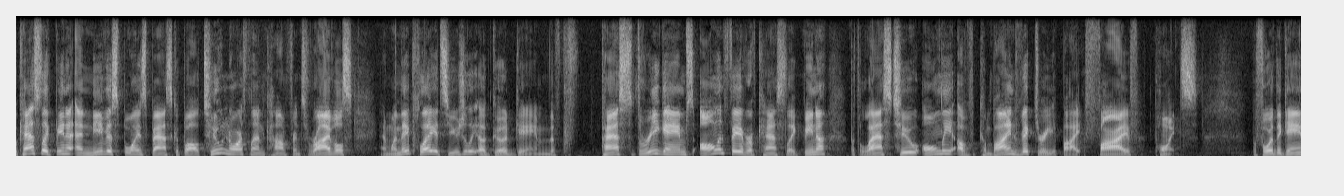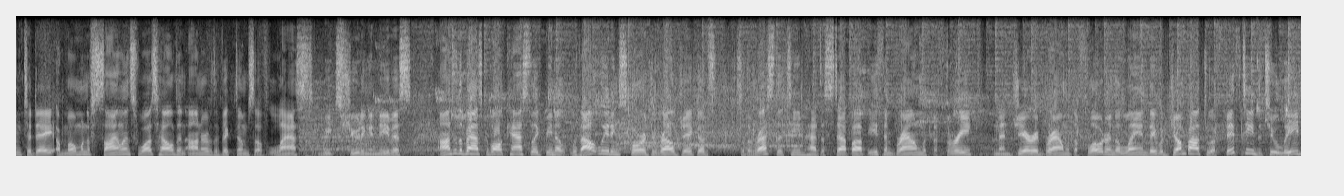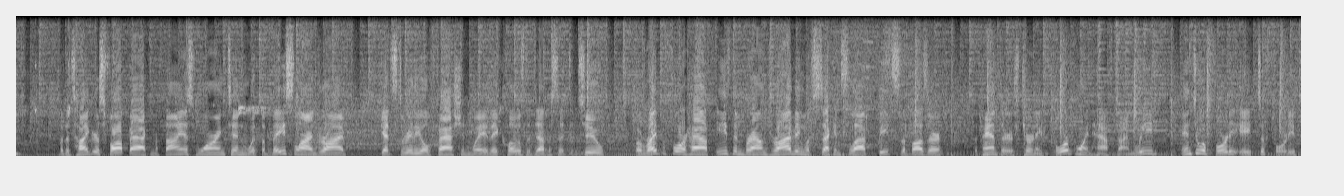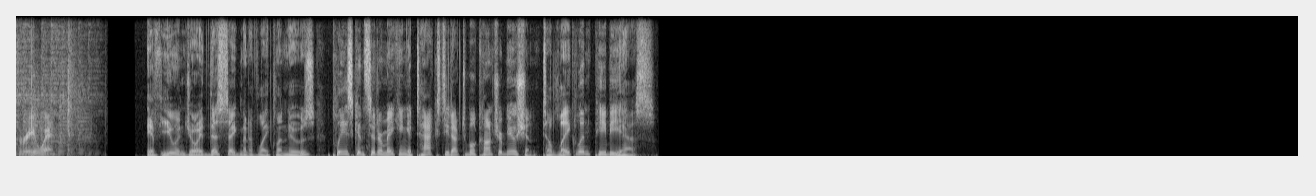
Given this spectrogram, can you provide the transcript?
Well, Cass Lake Bena and Nevis boys basketball, two Northland Conference rivals, and when they play, it's usually a good game. The past three games all in favor of Cass Lake Bena, but the last two only of combined victory by five points. Before the game today, a moment of silence was held in honor of the victims of last week's shooting in Nevis. Onto the basketball, Cass Lake Bena without leading scorer Jarrell Jacobs so the rest of the team had to step up. Ethan Brown with the three, and then Jared Brown with the floater in the lane. They would jump out to a 15-2 lead, but the Tigers fought back. Matthias Warrington with the baseline drive gets three the old-fashioned way. They close the deficit to two. But right before half, Ethan Brown driving with seconds left beats the buzzer. The Panthers turn a four-point halftime lead into a 48-43 win. If you enjoyed this segment of Lakeland News, please consider making a tax-deductible contribution to Lakeland PBS.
